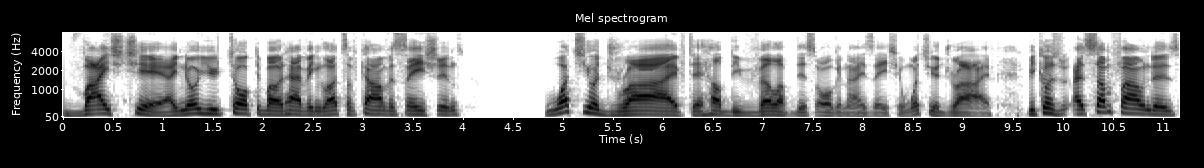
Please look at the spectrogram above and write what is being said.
vice chair. I know you talked about having lots of conversations. What's your drive to help develop this organization? What's your drive? Because as some founders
